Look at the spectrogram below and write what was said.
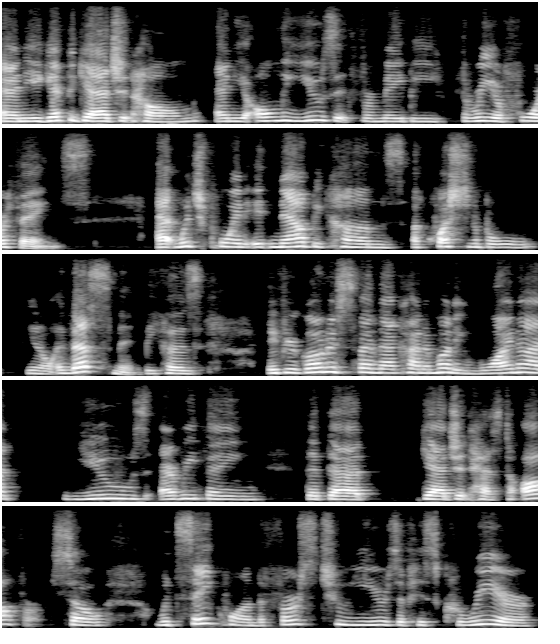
and you get the gadget home and you only use it for maybe three or four things at which point it now becomes a questionable you know investment because if you're going to spend that kind of money why not use everything that that gadget has to offer? So with Saquon the first 2 years of his career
